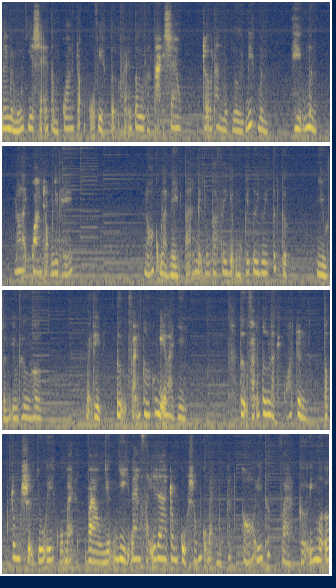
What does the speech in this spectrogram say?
nay mình muốn chia sẻ tầm quan trọng của việc tự phản tư và tại sao trở thành một người biết mình hiểu mình, nó lại quan trọng như thế. Nó cũng là nền tảng để chúng ta xây dựng một cái tư duy tích cực, nhiều tình yêu thương hơn. Vậy thì tự phản tư có nghĩa là gì? Tự phản tư là cái quá trình tập trung sự chú ý của bạn vào những gì đang xảy ra trong cuộc sống của bạn một cách có ý thức và cởi mở.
